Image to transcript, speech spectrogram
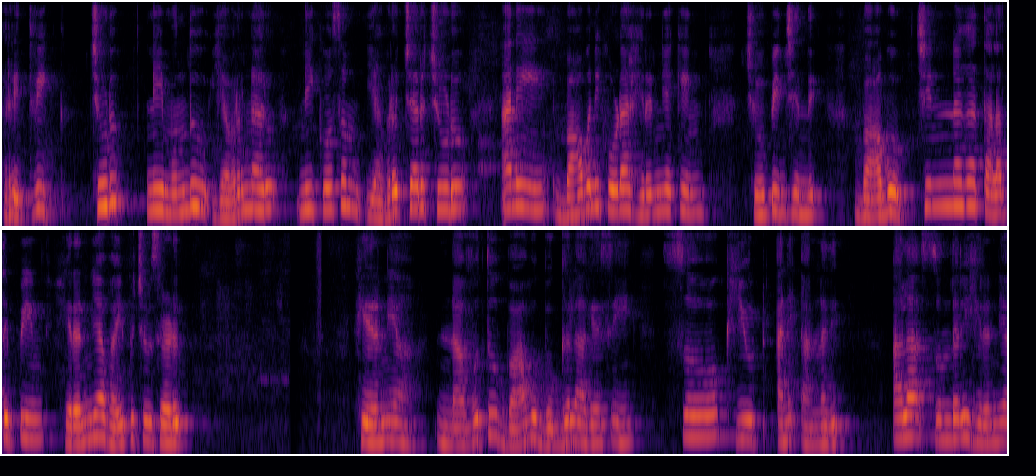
రిత్విక్ చూడు నీ ముందు ఎవరున్నారు? నీకోసం ఎవరొచ్చారు చూడు అని బాబుని కూడా హిరణ్యకి చూపించింది. బాబు చిన్నగా తల తిప్పి హిరణ్య వైపు చూశాడు. హిరణ్య నవ్వుతూ బాబు బుగ్గలాగేసి సో క్యూట్ అని అన్నది. అలా సుందరి హిరణ్య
